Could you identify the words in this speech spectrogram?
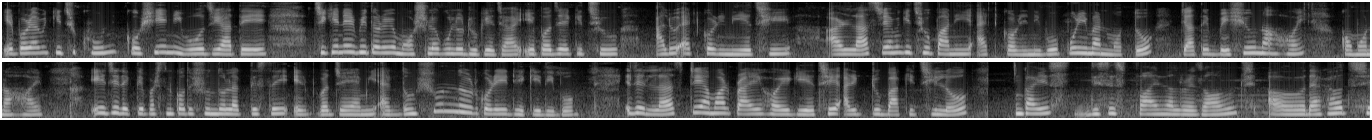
এরপরে আমি কিছুক্ষণ কষিয়ে নিব যাতে চিকেনের ভিতরে মশলাগুলো ঢুকে যায়। এ পর্যায়ে কিছু আলু অ্যাড করে নিয়েছি। আর লাস্টে আমি কিছু পানি অ্যাড করে নিব পরিমাণ মতো, যাতে বেশিও না হয়, কমও না হয়। এই যে দেখতে পাচ্ছেন কত সুন্দর লাগতেছে, এর পর্যায়ে আমি একদম সুন্দর করে ঢেকে দিব। এই যে লাস্টে আমার প্রায় হয়ে গিয়েছে, আর একটু বাকি ছিল। Guys this is final result দেখা হচ্ছে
